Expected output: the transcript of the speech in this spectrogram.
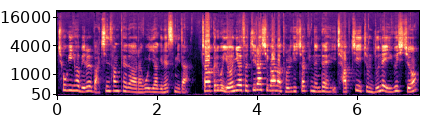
초기 협의를 마친 상태다라고 이야기를 했습니다. 자, 그리고 연이어서 찌라시가 하나 돌기 시작했는데 이 잡지 좀 눈에 익으시죠?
